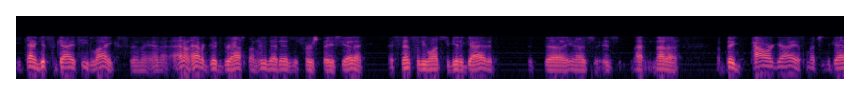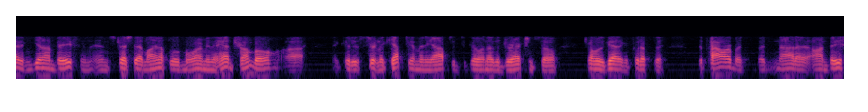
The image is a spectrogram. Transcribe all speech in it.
he kind of gets the guys he likes. And, and I don't have a good grasp on who that is at first base yet. I, I sense that he wants to get a guy that that uh, you know is, is not not a a big power guy as much as a guy that can get on base and, and stretch that lineup a little more. I mean, they had Trumbo. Uh, they could have certainly kept him, and he opted to go another direction. So Trumbo's a guy that can put up the the power, but but not a on base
